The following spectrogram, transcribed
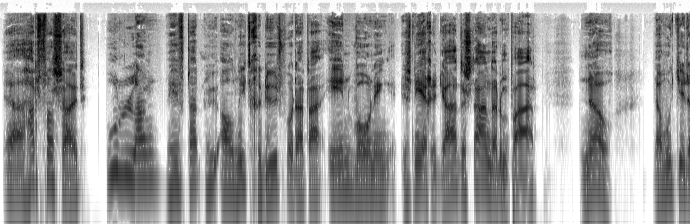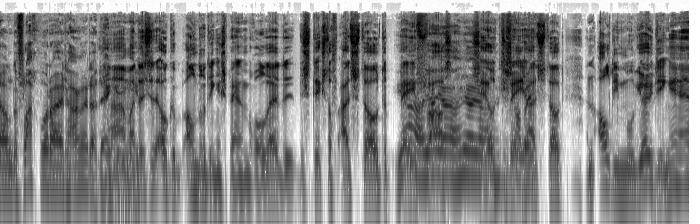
uh, Hart van Zuid. Hoe lang heeft dat nu al niet geduurd voordat daar één woning is neergezet? Ja, er staan er een paar. Nou, dan moet je dan de vlag vooruit hangen, dat denk ja, ik maar niet. er zitten ook andere dingen spelen een rol. Hè? De, de stikstofuitstoot, de PFAS, CO2-uitstoot. En al die milieudingen. Hè?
